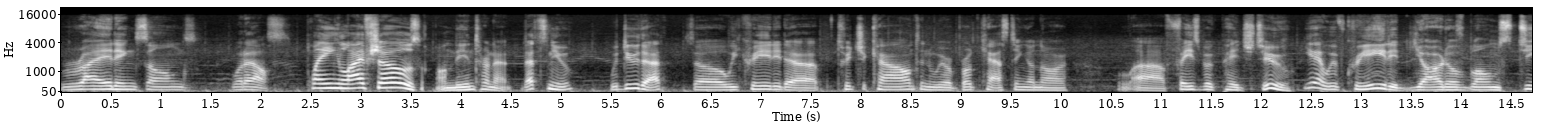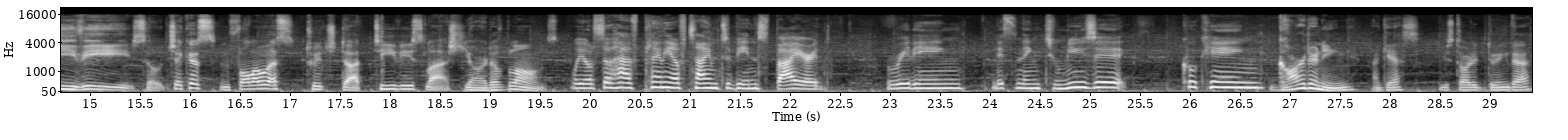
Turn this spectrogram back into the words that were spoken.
writing songs, what else? Playing live shows on the internet. That's new. We do that. So we created a Twitch account and we are broadcasting on our uh, Facebook page too. Yeah, we've created Yard of Blondes TV. So check us and follow us twitch.tv slash Yard of Blondes. We also have plenty of time to be inspired. Reading, listening to music, cooking. Gardening, I guess. You started doing that?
